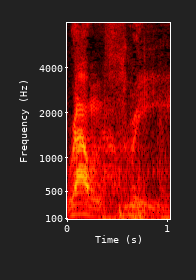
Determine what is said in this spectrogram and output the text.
Round three.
